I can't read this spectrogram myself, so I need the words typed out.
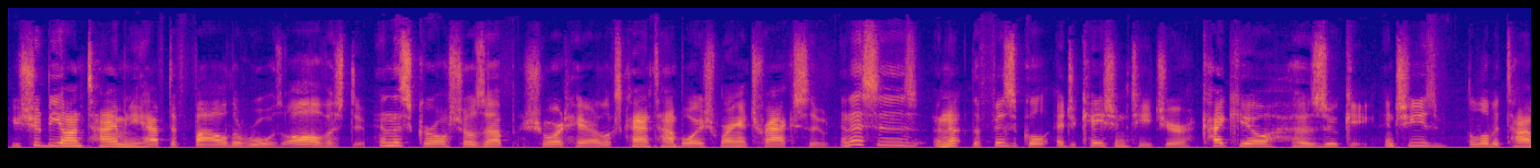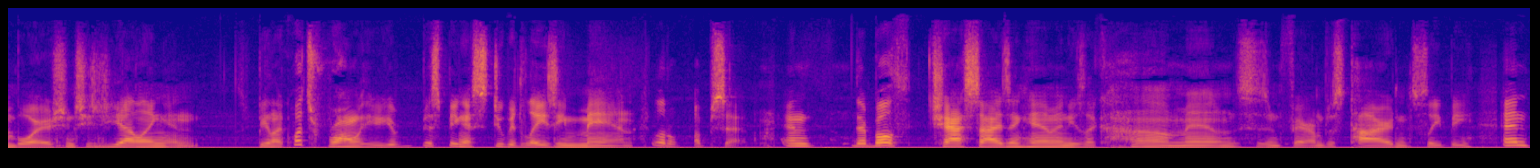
You should be on time and you have to follow the rules. All of us do. And this girl shows up, short hair, looks kind of tomboyish, wearing a tracksuit. And this is an, the physical education teacher, Kaikyo Hazuki. And she's a little bit tomboyish and she's yelling and be like, What's wrong with you? You're just being a stupid, lazy man. A little upset. And they're both chastising him, and he's like, Oh man, this isn't fair. I'm just tired and sleepy. And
